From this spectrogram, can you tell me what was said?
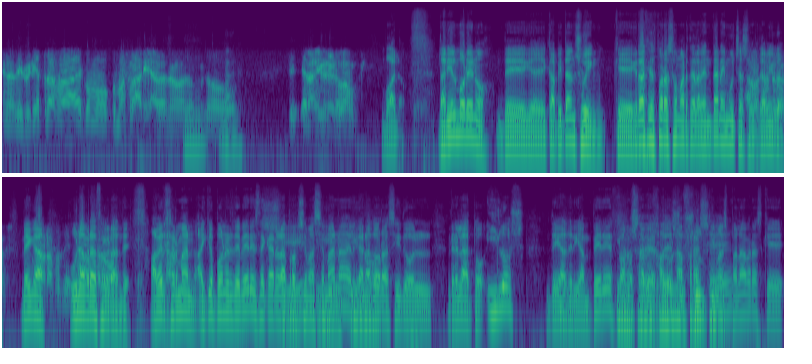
en la librería trabajaba como, como asalariado, no, no vale. sí, era librero, vamos. Bueno, Daniel Moreno, de eh, Capitán Swing, que gracias por asomarte a la ventana y mucha suerte, amigo. Venga, Un abrazo grande. A ver, Germán, hay que poner deberes de cara a la próxima semana. no- El y ganador no- ha sido el relato Hilos de Adrián Pérez. y Vamos nos a ha ver dejado de una sus frase- últimas palabras que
